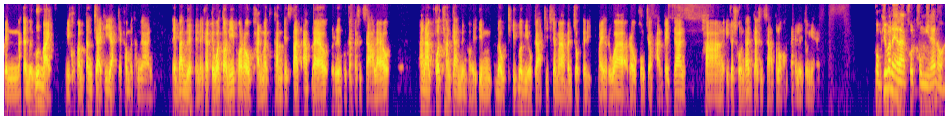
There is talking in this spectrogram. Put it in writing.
เป็นนักการเมืองรุ่นใหม่ มีความตั้งใจที่อยากจะเข้ามาทำงานในบ้านเมืองนะครับ แต่ว่าตอนนี้พอเราผันมาทำเป็นสตาร์ทอัพแล้ว เรื่องของการศึกษาแล้ว อนาคตทางการเมืองของไอติม เราคิดว่ามีโอกาสที่จะมาบรรจบกันอีกไหมหรือว่าเราคงจะผ่านไปด้าน ทางเอกชนด้านการศึกษาตลอดไปเลยตรงเนี้ยฮะผมคิดว่าในอนาคตคงมีแน่นอน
